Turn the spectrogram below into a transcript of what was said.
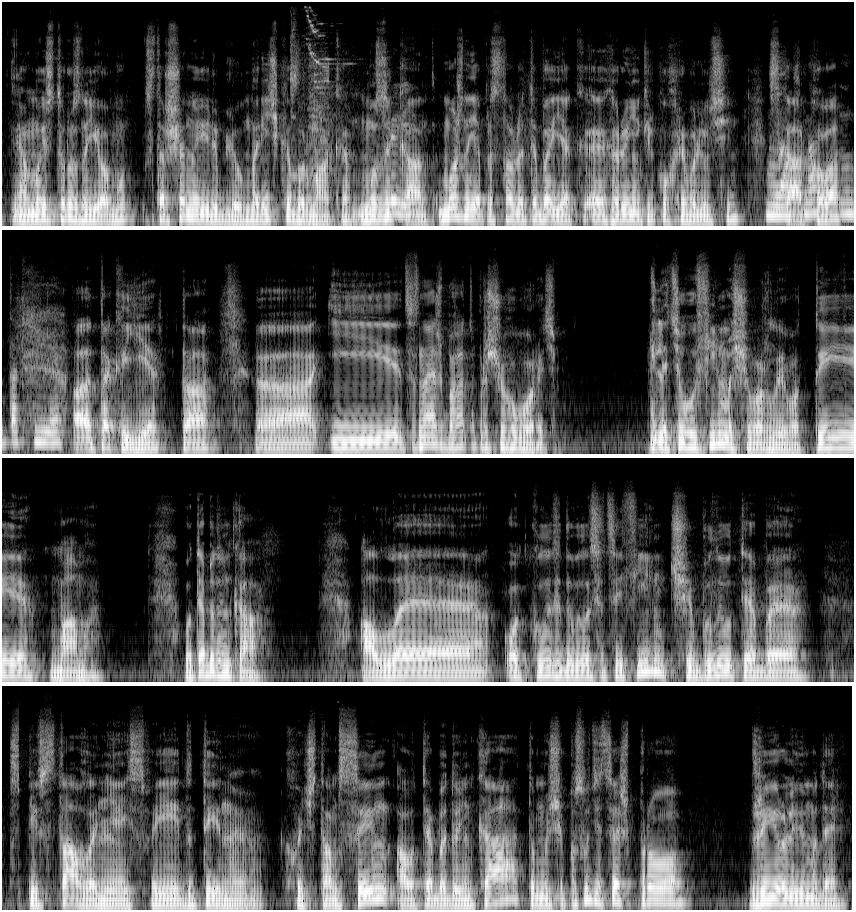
Мою стару знайому, страшенно її люблю, Марічка Бурмака, музикант. Можна я представлю тебе як е, героїню кількох революцій з Харкова? Ну, так і є. А, так і є, та. А, і це знаєш багато про що говорить. І для цього фільму, що важливо, ти мама, у тебе донька. Але от коли ти дивилася цей фільм, чи були у тебе співставлення із своєю дитиною? Хоч там син, а у тебе донька, тому що по суті це ж про живі рольові моделі.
